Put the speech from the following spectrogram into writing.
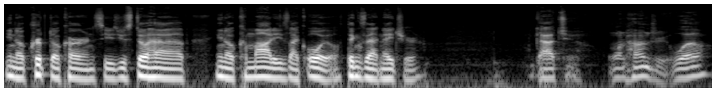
you know, cryptocurrencies, you still have, you know, commodities like oil, things of that nature. Got you. 100. Well,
